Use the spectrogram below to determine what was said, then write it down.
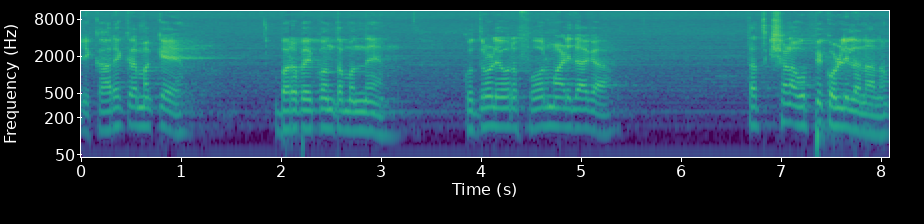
ಈ ಕಾರ್ಯಕ್ರಮಕ್ಕೆ ಬರಬೇಕು ಅಂತ ಮೊನ್ನೆ ಕುದ್ರೋಳಿಯವರು ಫೋನ್ ಮಾಡಿದಾಗ ತತ್ಕ್ಷಣ ಒಪ್ಪಿಕೊಳ್ಳಿಲ್ಲ ನಾನು.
